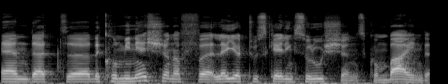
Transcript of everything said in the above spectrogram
and that the culmination of layer two scaling solutions combined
